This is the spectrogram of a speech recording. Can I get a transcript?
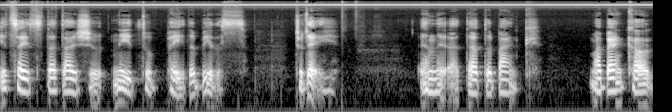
It says that I should need to pay the bills today, and that the bank my bank card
